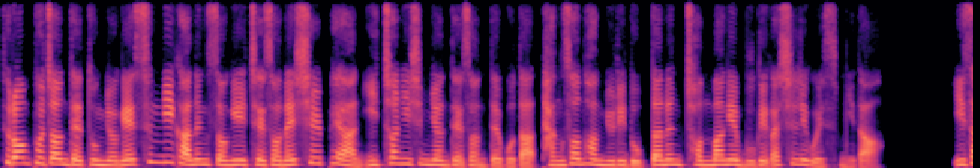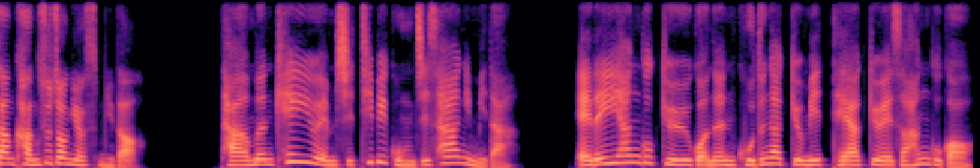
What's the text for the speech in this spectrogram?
트럼프 전 대통령의 승리 가능성이 재선에 실패한 2020년 대선 때보다 당선 확률이 높다는 전망에 무게가 실리고 있습니다. 이상 강수정이었습니다. 다음은 KUMC TV 공지 사항입니다. LA 한국교육원은 고등학교 및 대학교에서 한국어,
